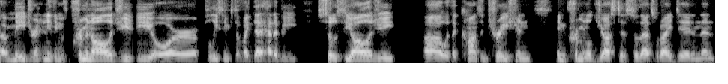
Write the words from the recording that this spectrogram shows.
to major in anything with criminology or policing stuff like that, had to be sociology uh, with a concentration in criminal justice. So that's what I did, and then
